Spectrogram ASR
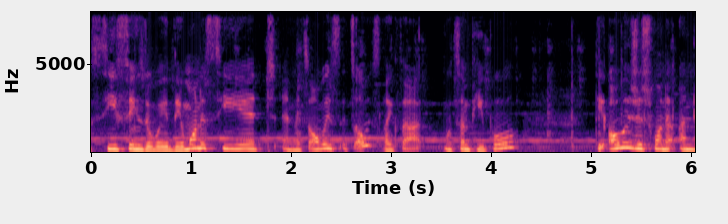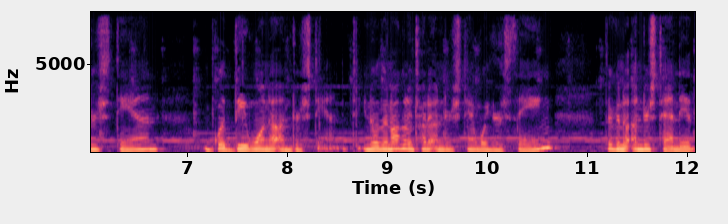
see things the way they want to see it and it's always it's always like that with some people they always just want to understand what they want to understand you know they're not going to try to understand what you're saying they're going to understand it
